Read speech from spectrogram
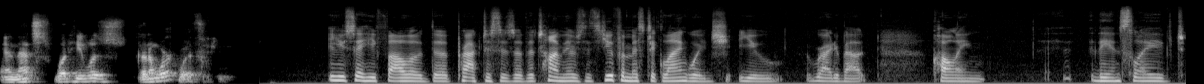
and that's what he was going to work with. You say he followed the practices of the time. There's this euphemistic language you write about calling the enslaved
